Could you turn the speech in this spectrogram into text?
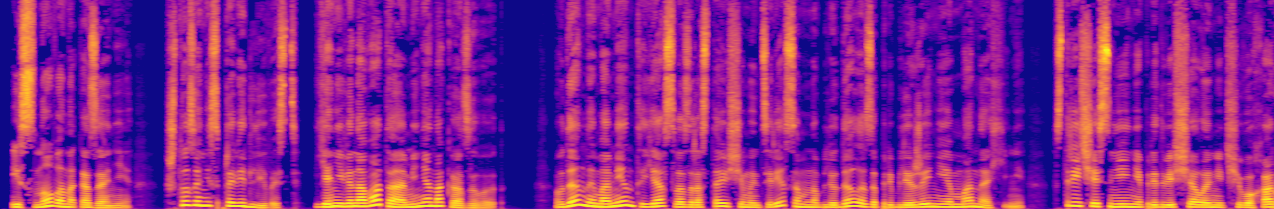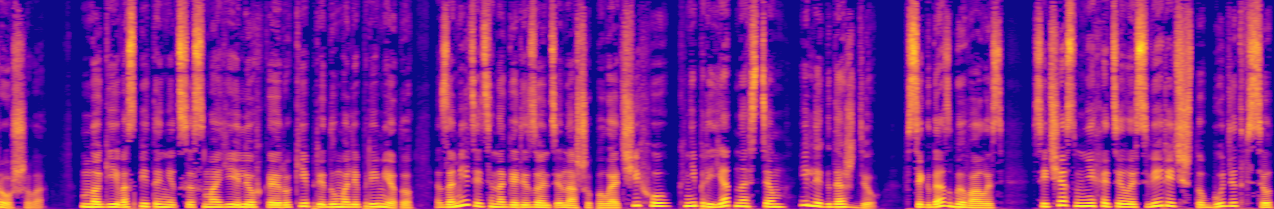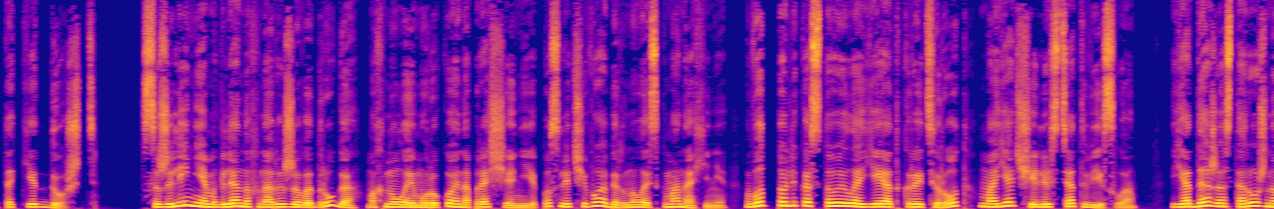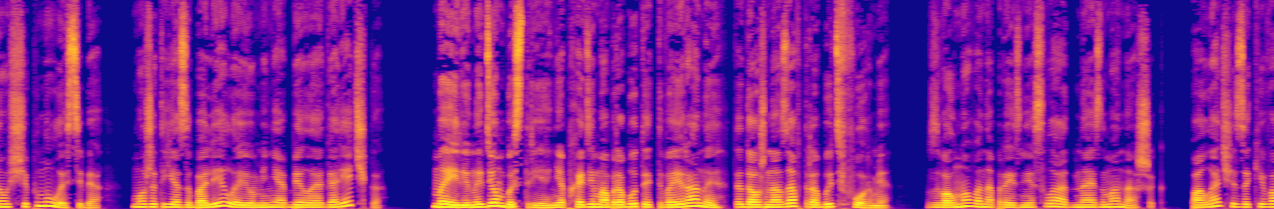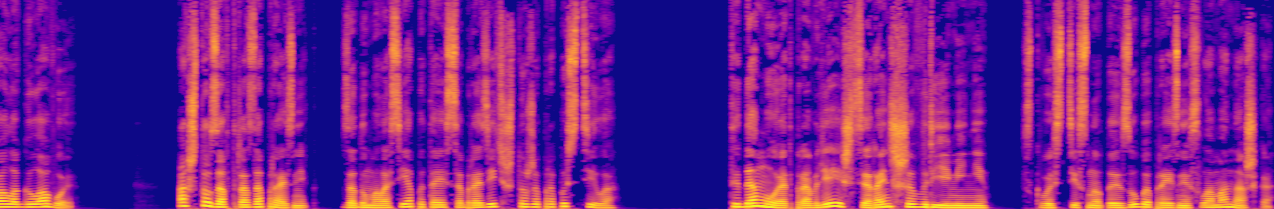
И снова наказание. Что за несправедливость? Я не виновата, а меня наказывают. В данный момент я с возрастающим интересом наблюдала за приближением монахини. Встреча с ней не предвещала ничего хорошего. Многие воспитанницы с моей легкой руки придумали примету заметить на горизонте нашу палачиху к неприятностям или к дождю. Всегда сбывалось. Сейчас мне хотелось верить, что будет все таки дождь. С сожалением, глянув на рыжего друга, махнула ему рукой на прощание, после чего обернулась к монахине. Вот только стоило ей открыть рот, моя челюсть отвисла. Я даже осторожно ущипнула себя. Может, я заболела, и у меня белая горячка? «Мэйрин, идем быстрее. Необходимо обработать твои раны. Ты должна завтра быть в форме», — взволнованно произнесла одна из монашек. Палач закивала головой. «А что завтра за праздник?» — задумалась я, пытаясь сообразить, что же пропустила. «Ты домой отправляешься раньше времени», — сквозь стиснутые зубы произнесла монашка.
